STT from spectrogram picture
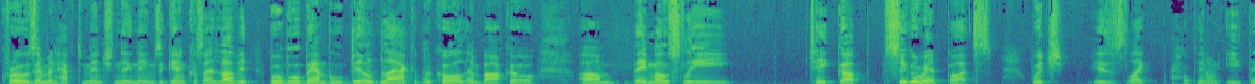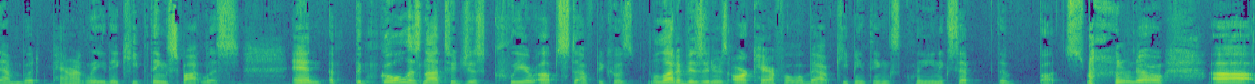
crows. I'm gonna have to mention their names again because I love it. Boo Boo, Bamboo, Bill, Black, Bricol, and Baco. Um, they mostly take up cigarette butts, which is like I hope they don't eat them, but apparently they keep things spotless. And uh, the goal is not to just clear up stuff because a lot of visitors are careful about keeping things clean, except the butts. I don't know, uh,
